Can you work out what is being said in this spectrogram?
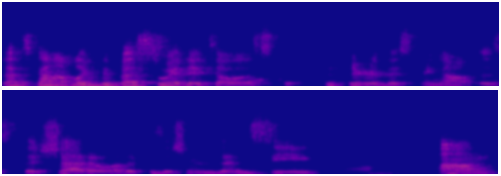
that's kind of like the best way they tell us to, to figure this thing out is to shadow other physicians and see um,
